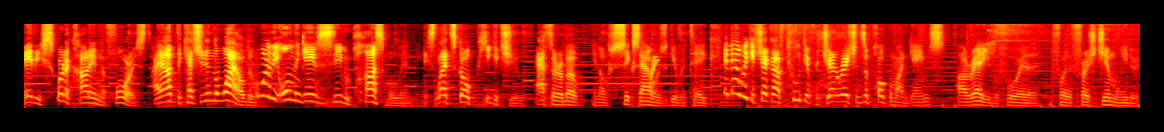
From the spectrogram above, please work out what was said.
They sort of caught it in the forest. I opt to catch it in the wild. One of the only games this is even possible in is Let's Go Pikachu. After about, you know, six hours, give or take. And now we can check off two different generations of Pokemon games already before the before the first gym leader.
